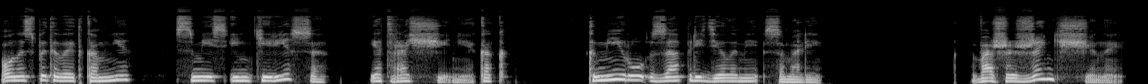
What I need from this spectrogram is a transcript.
он испытывает ко мне смесь интереса и отвращения, как к миру за пределами Сомали. «Ваши женщины»,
